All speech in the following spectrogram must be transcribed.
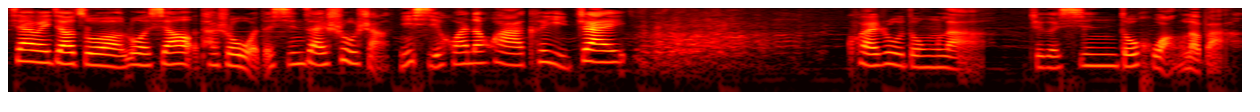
下一位叫做洛霄，他说：“我的心在树上，你喜欢的话可以摘。”快入冬了，这个心都黄了吧？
